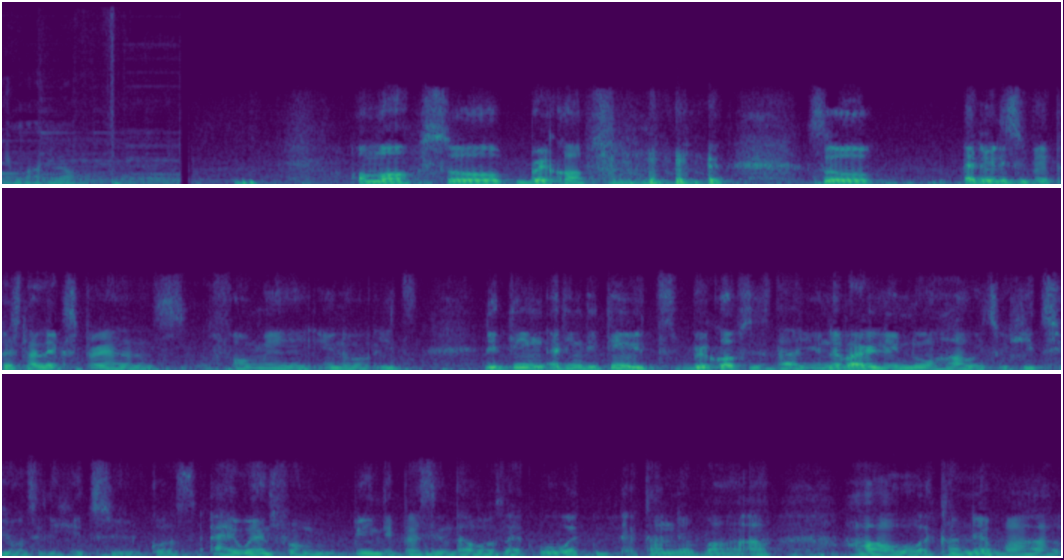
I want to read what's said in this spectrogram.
Emmanuel. Omo, so breakups. so anyway, this will be a personal experience for me. You know, it's the thing. I think the thing with breakups is that you never really know how it will hit you until it hits you. Because I went from being the person that was like, oh, I could, I can never, uh, how I can never,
